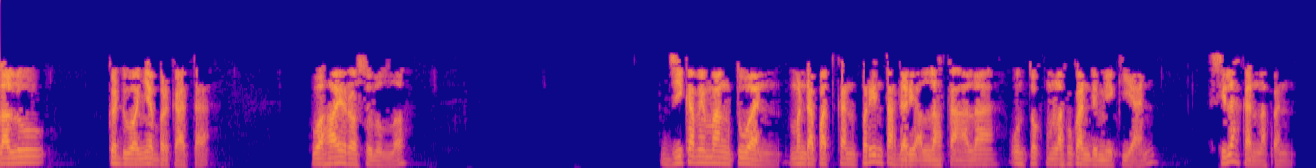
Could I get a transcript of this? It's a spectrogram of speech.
Lalu keduanya berkata, Wahai Rasulullah, jika memang Tuhan mendapatkan perintah dari Allah Ta'ala untuk melakukan demikian, silahkan lakukan.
